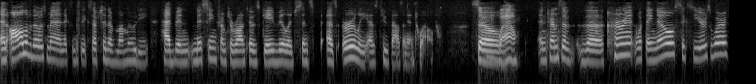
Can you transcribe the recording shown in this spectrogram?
And all of those men, with the exception of Mahmudi, had been missing from Toronto's gay village since as early as 2012. So, wow. In terms of the current, what they know, six years worth,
